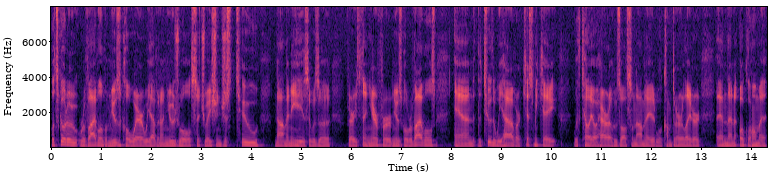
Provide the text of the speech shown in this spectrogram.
Let's go to revival of a musical where we have an unusual situation. Just two nominees. It was a very thin year for musical revivals, and the two that we have are Kiss Me Kate with Kelli O'Hara, who's also nominated. We'll come to her later, and then Oklahoma,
